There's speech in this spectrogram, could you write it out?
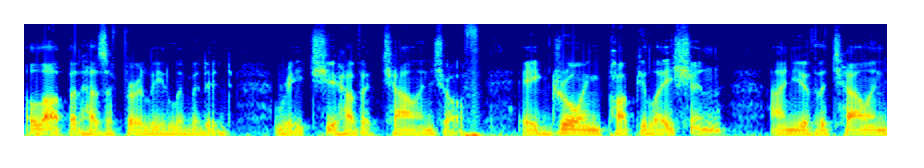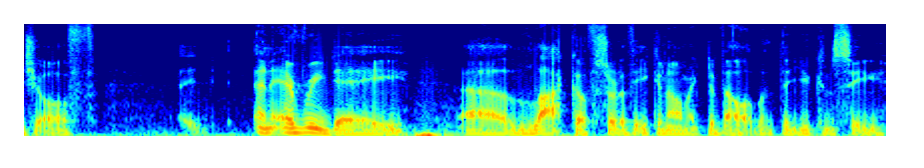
a lot but has a fairly limited reach. You have a challenge of a growing population and you have the challenge of an everyday uh, lack of sort of economic development that you can see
